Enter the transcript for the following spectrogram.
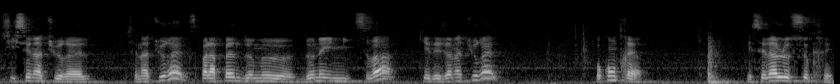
Si c'est naturel, c'est naturel. C'est pas la peine de me donner une mitzvah qui est déjà naturelle. Au contraire. Et c'est là le secret.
